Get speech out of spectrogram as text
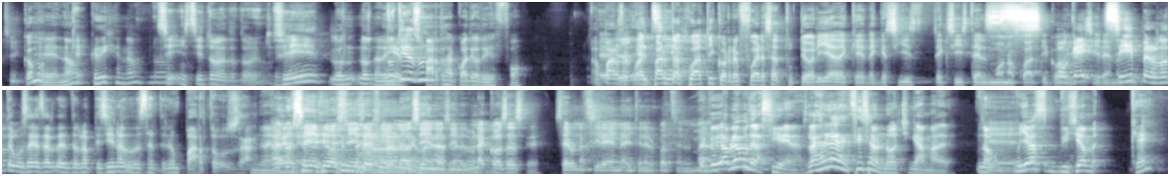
Sí, ¿Cómo? Eh, ¿No? ¿Qué? ¿Qué? dije? No. no. Sí, instinto natatorio. Sí. los- los- No, tienes un. partos acuáticos, dije fo. El, parto sí. acuático refuerza tu teoría de que, de que sí existe el mono acuático. y Ok, la sirena. sí, pero no te gustaría estar dentro de una piscina donde están teniendo un parto. O sea, No, Ah, no, sí, no, sí, no, sí, no, sí. Una cosa es ser una sirena y tener patas en el mar. Hablamos de las sirenas. ¿Las sirenas existen o no, chingada madre? no. Eh, Me llevas diciendo... ¿Qué?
